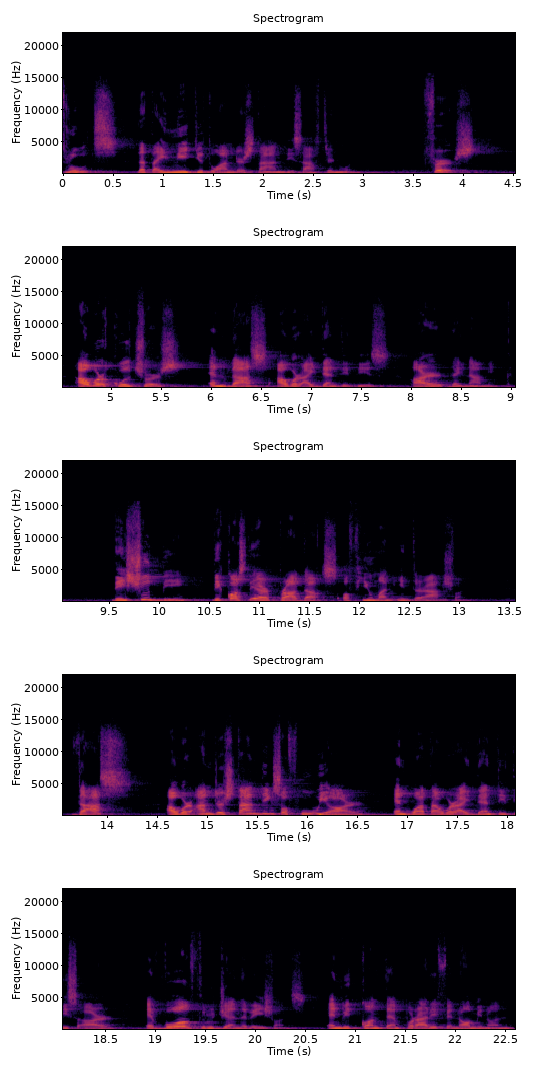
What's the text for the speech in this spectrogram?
truths that I need you to understand this afternoon. First, our cultures and thus our identities are dynamic. They should be because they are products of human interaction. Thus, our understandings of who we are and what our identities are evolve through generations and with contemporary phenomenon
